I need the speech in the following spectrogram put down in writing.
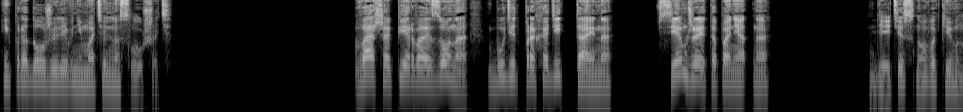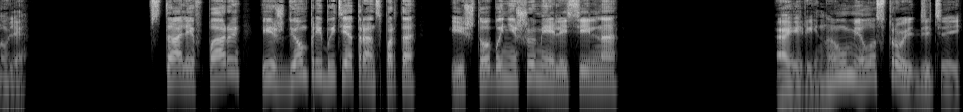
и продолжили внимательно слушать. Ваша первая зона будет проходить тайно. Всем же это понятно?» Дети снова кивнули. «Встали в пары и ждем прибытия транспорта. И чтобы не шумели сильно». А Ирина умела строить детей.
